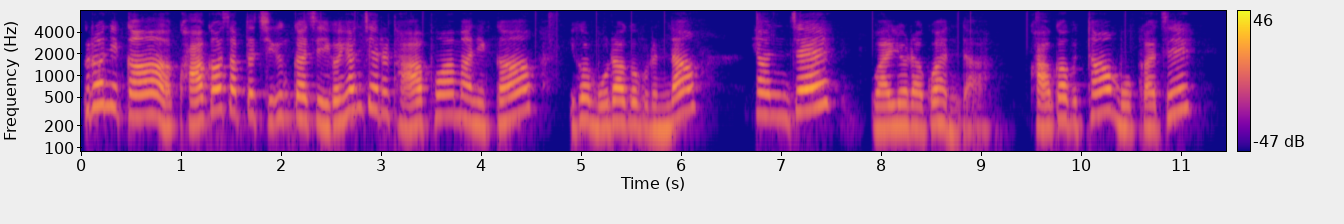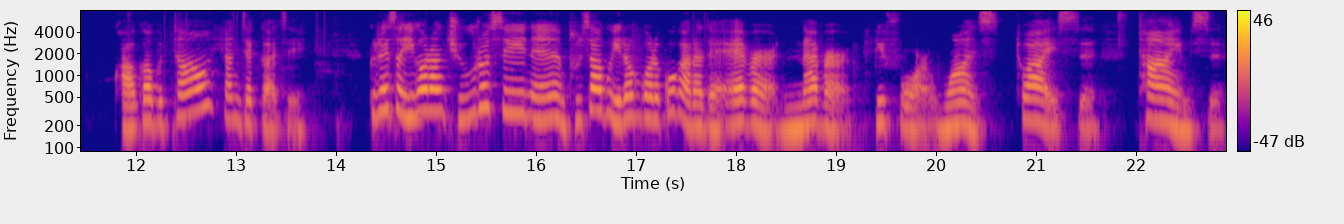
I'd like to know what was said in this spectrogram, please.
그러니까 과거서부터 지금까지 이거 현재를 다 포함하니까 이걸 뭐라고 부른다? 현재 완료라고 한다. 과거부터 뭐까지? 과거부터 현재까지. 그래서 이거랑 주로 쓰이는 부사구 이런 거를 꼭 알아야 돼. ever, never, before, once, twice, times.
